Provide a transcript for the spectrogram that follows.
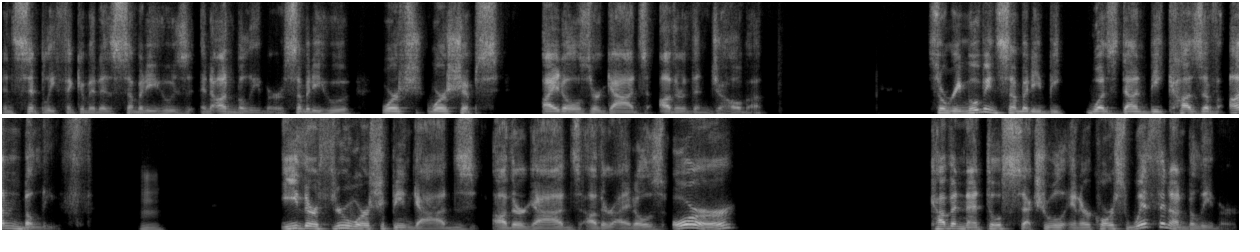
and simply think of it as somebody who's an unbeliever, somebody who wor- worships idols or gods other than Jehovah. So removing somebody be, was done because of unbelief. Hmm. Either through worshiping gods, other gods, other idols, or covenantal sexual intercourse with an unbeliever.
